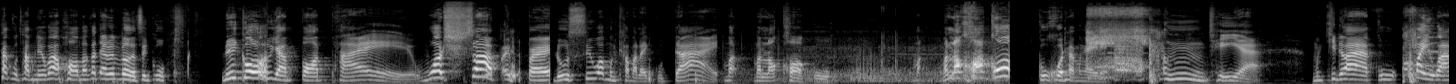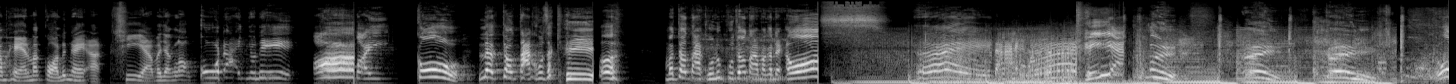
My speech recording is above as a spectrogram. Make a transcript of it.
ถ้ากูทำเร็วว่าพอมันก็จะระเบิดใส่กูลิงโก้ทุกอย่างปลอดภัย What's up ไอ้เป๊ะดูซิว่ามึงทำอะไรกูได้ มันมันล็อกคอกู มันมันล็อกคอกู กูควรทำยังไงเนี่ย อืมเชียมึงคิดว่ากูไม่วางแผนมาก่อนหรือไงอะเชียมันยังล็อกกูได้อยู่ดีอ๋อปกูเลิกจ้องตากูสักทีเออมันจ้องตากูหรือกูจ้องตามันกันเนี่ยโอ้เฮ้ยได้เลยเชียเออเอ้ยเอ้ยโอ้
